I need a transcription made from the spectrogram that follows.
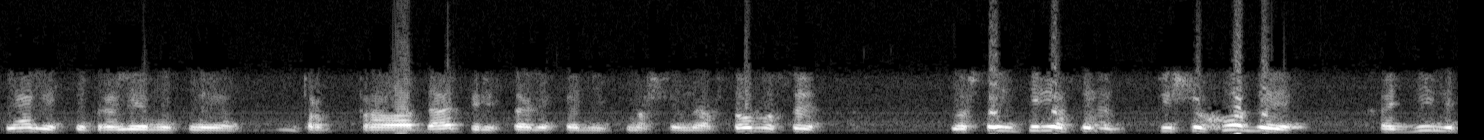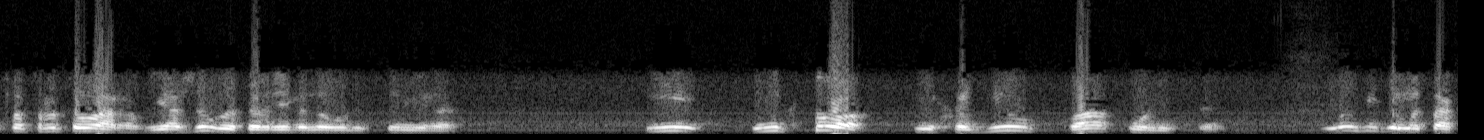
Сняли все троллейбусные пр- провода, перестали ходить машины, автобусы. Но что интересно, пешеходы ходили по тротуарам. Я жил в это время на улице Мира. И никто не ходил по улице. Ну, видимо, так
